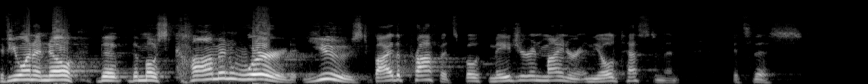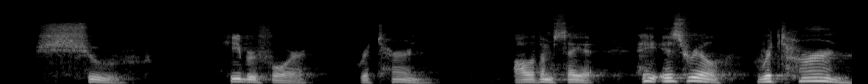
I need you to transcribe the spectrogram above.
If you want to know the, the most common word used by the prophets, both major and minor in the Old Testament, it's this shuv. Hebrew for return. All of them say it. Hey, Israel, return.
